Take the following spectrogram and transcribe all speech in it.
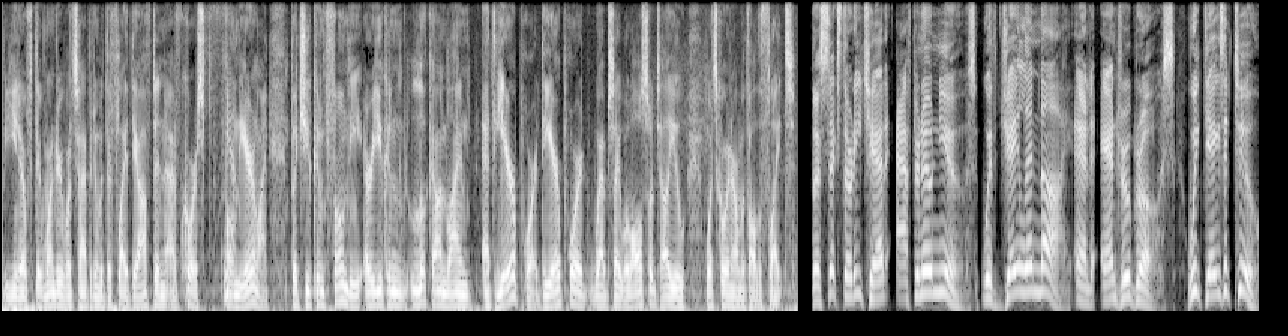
you know, if they wonder what's happening with their flight, they often, of course, phone Yeah. the airline. But you can phone the, or you can look online at the airport. The airport website will also tell you what's going on with all the flights. The 630 CHED Afternoon News with J'lyn Nye and Andrew Grose. Weekdays at 2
